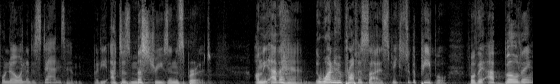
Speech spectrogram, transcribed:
for no one understands him, but he utters mysteries in the Spirit. On the other hand, the one who prophesies speaks to the people for their upbuilding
